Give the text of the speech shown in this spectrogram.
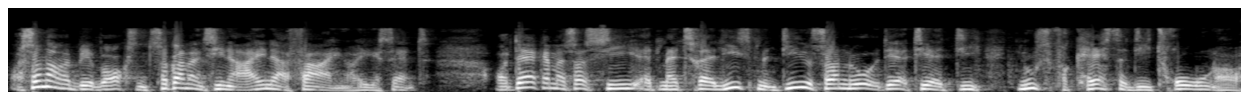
Og så når man bliver voksen, så gør man sine egne erfaringer, ikke sandt? Og der kan man så sige, at materialismen, de er jo så nået dertil, at de nu forkaster de troen og,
